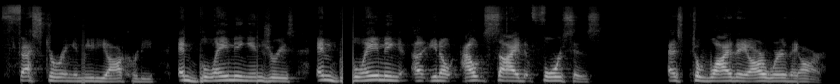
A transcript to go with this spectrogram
festering in mediocrity and blaming injuries and blaming uh, you know outside forces as to why they are where they are.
